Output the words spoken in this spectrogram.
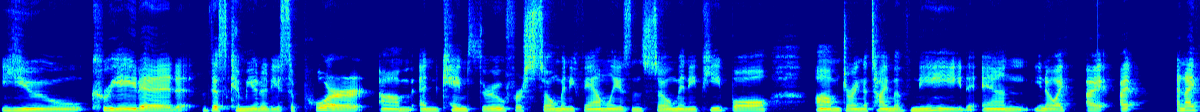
you created this community support um, and came through for so many families and so many people um, during a time of need. And, you know, I, I, I, and I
